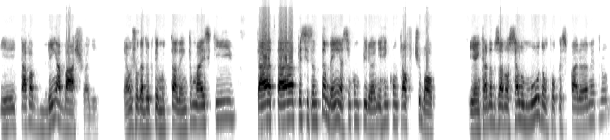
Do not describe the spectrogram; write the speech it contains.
e estava bem abaixo ali. É um jogador que tem muito talento, mas que está tá precisando também, assim como o Pirani, reencontrar o futebol. E a entrada do Zanocelo muda um pouco esse parâmetro,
